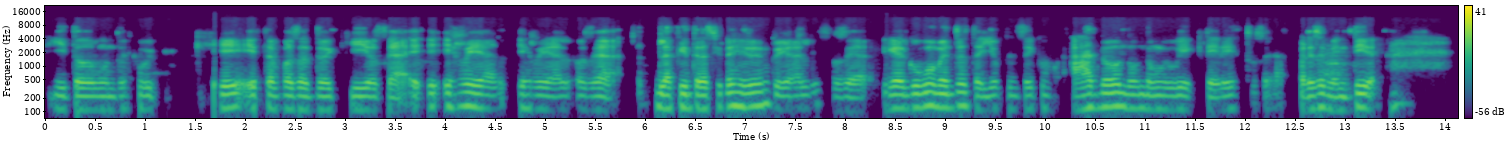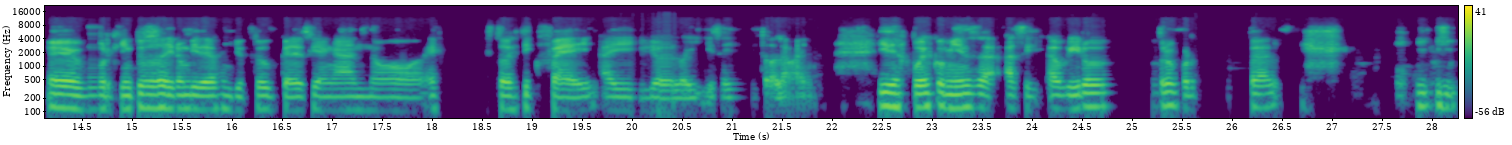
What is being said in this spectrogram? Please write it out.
Y todo el mundo es como, ¿qué está pasando aquí? O sea, es, e, es, real, es real. O sea, las filtraciones eran reales. O sea, en algún momento hasta yo pensé como, ah, no, no, no me voy a creer esto. O sea, parece mentira. Eh, porque incluso salieron videos en YouTube que decían, ah, no, esto es Fay, ahí yo lo hice y toda la vaina. Y después comienza así, a abrir otro portal y, y,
